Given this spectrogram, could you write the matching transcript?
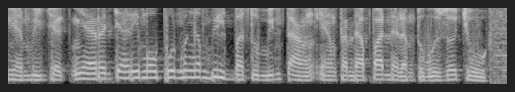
Dengan bijaknya Raja Harimau pun mengambil batu bintang yang terdapat dalam tubuh Zochu. “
